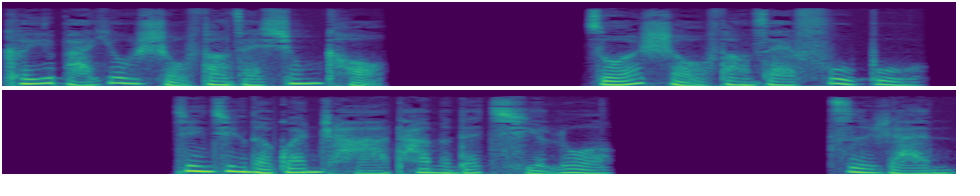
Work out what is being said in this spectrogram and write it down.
可以把右手放在胸口，左手放在腹部，静静的观察它们的起落。自然，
